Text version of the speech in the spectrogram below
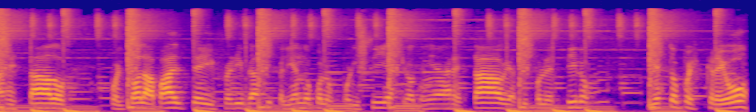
arrestado por toda la parte y Freddy Brasi peleando con los policías que lo tenían arrestado y así por el estilo. Y esto pues creó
